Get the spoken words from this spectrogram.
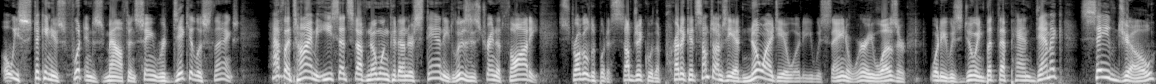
always sticking his foot in his mouth and saying ridiculous things. Half the time he said stuff no one could understand. He'd lose his train of thought. He struggled to put a subject with a predicate. Sometimes he had no idea what he was saying or where he was or what he was doing. But the pandemic saved Joe.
